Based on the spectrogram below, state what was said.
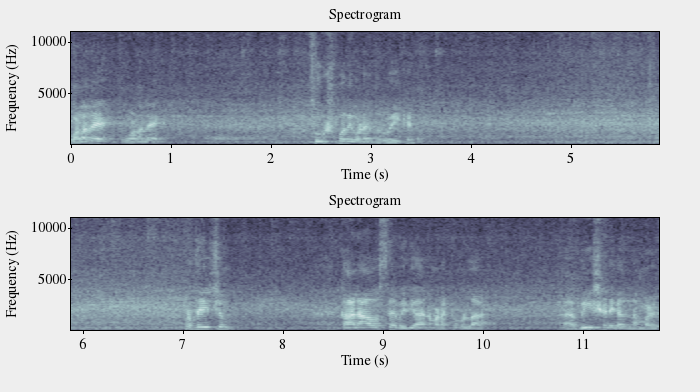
വളരെ വളരെ സൂക്ഷ്മതയോടെ നിർവഹിക്കേണ്ടതുണ്ട്. പ്രത്യേകിച്ചും കാലാവസ്ഥ വ്യതിയാനം അടക്കമുള്ള ഭീഷണികൾ നമ്മൾ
